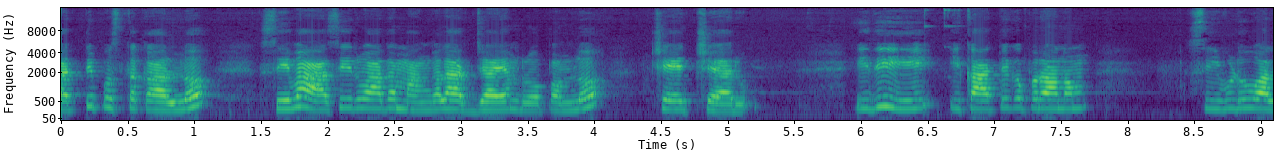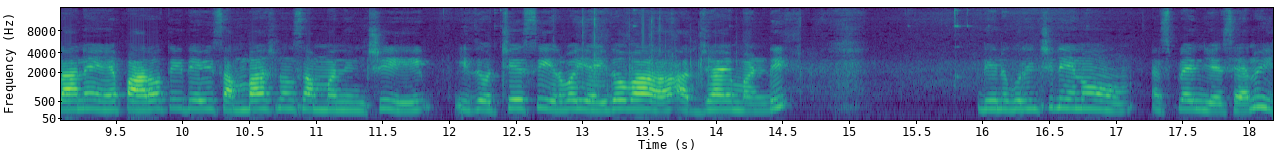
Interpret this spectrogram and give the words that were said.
భక్తి పుస్తకాల్లో శివ ఆశీర్వాద మంగళ అధ్యాయం రూపంలో చేర్చారు. ఇది ఈ కార్తీక పురాణం శివుడు అలానే పార్వతీదేవి సంభాషణకు సంబంధించి ఇది వచ్చేసి ఇరవై ఐదవ అధ్యాయం అండి. దీని గురించి నేను ఎక్స్ప్లెయిన్ చేశాను ఈ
